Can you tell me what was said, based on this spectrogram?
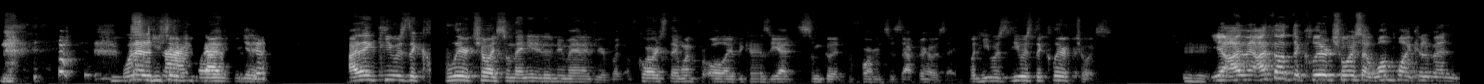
One at a You should have time, been back the beginning. I think he was the clear choice when they needed a new manager, but of course they went for Ole because he had some good performances after Jose. But he was he was the clear choice. Mhm. Yeah, I mean, I thought the clear choice at one point could have been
